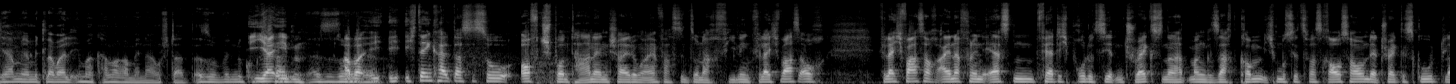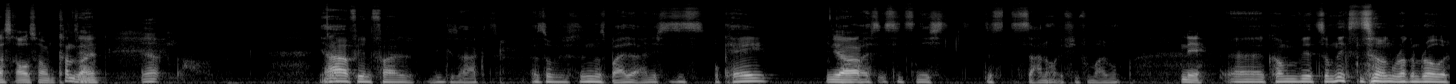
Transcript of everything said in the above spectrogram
Die haben ja mittlerweile immer Kameramänner am Start. Also wenn du guckst, Ja, dann- eben. Also so, Aber ja. ich, ich denke halt, dass es so oft spontane Entscheidungen einfach sind, so nach Feeling. Vielleicht war es auch, vielleicht war es auch einer von den ersten fertig produzierten Tracks und dann hat man gesagt, komm, ich muss jetzt was raushauen, der Track ist gut, lass raushauen. Kann sein. ja. ja, auf jeden Fall, wie gesagt. Also wir sind uns beide einig, es ist okay, Ja, aber es ist jetzt nicht das, das Sahnehäufchen vom Album. Nee. Äh, kommen wir zum nächsten Song, Rock'n'Roll.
